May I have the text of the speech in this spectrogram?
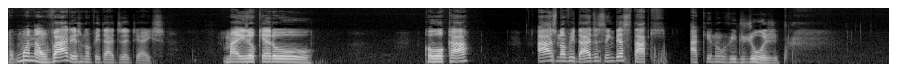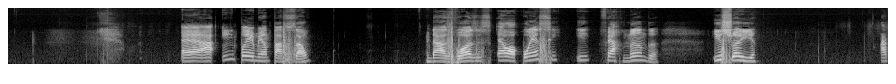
uma não, várias novidades, aliás. Mas eu quero colocar as novidades em destaque aqui no vídeo de hoje. É a implementação das vozes Eloquence e Fernanda. Isso aí. A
